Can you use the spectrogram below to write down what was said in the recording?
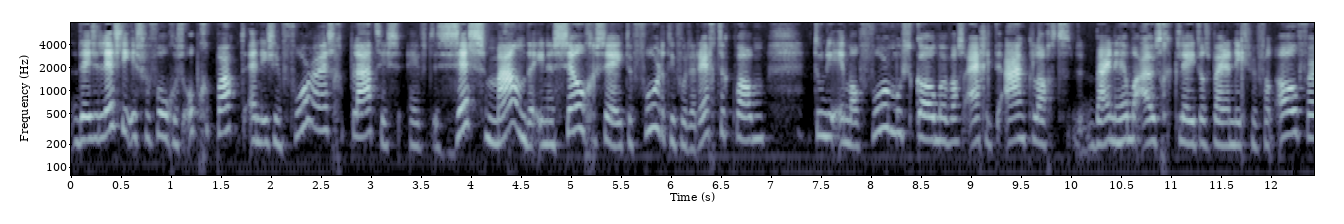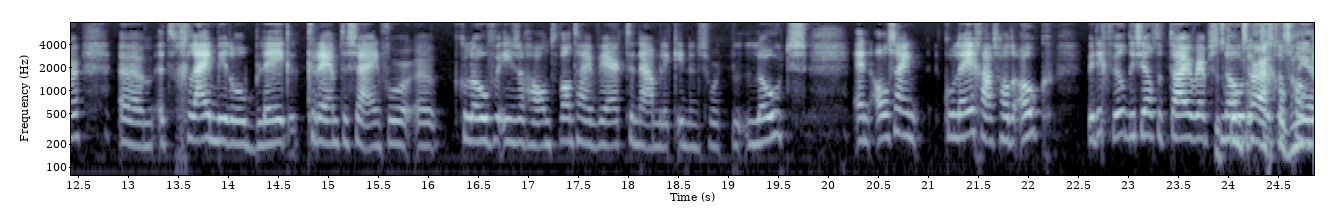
deze Leslie is vervolgens opgepakt en is in voorarrest geplaatst. Is, heeft zes maanden in een cel gezeten voordat hij voor de rechter kwam. Toen hij eenmaal voor moest komen, was eigenlijk de aanklacht bijna helemaal uitgekleed. Was bijna niks meer van over. Ehm, het glijmiddel bleek crème te zijn voor eh, kloven in zijn hand. Want hij werkte namelijk in een soort loods. En al zijn collega's hadden ook, weet ik veel, diezelfde tie wraps Het nodig. komt er eigenlijk was op neer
